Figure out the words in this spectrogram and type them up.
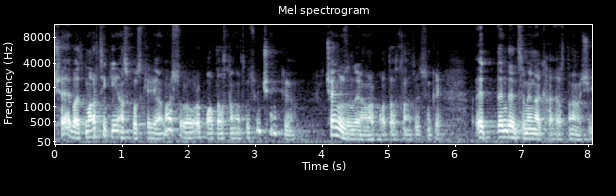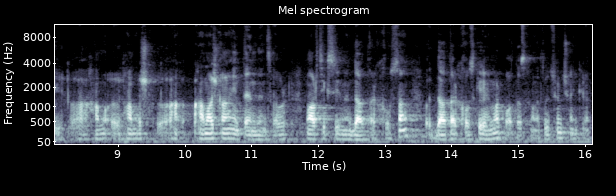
Չէ, բայց մարդիկ իրանց խոսքերի համար սովորաբար պատասխանատվություն չեն կրում չեն ուզում դրա համար պատասխանատվություն կրել։ Այդ տենդենսը մենակ Հայաստանում չի, համաշխարհային տենդենս է, որ մարդիկ սիրում են դատարկ խոսան, այդ դատարկ խոսքերի համար պատասխանատվություն չեն կրում։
